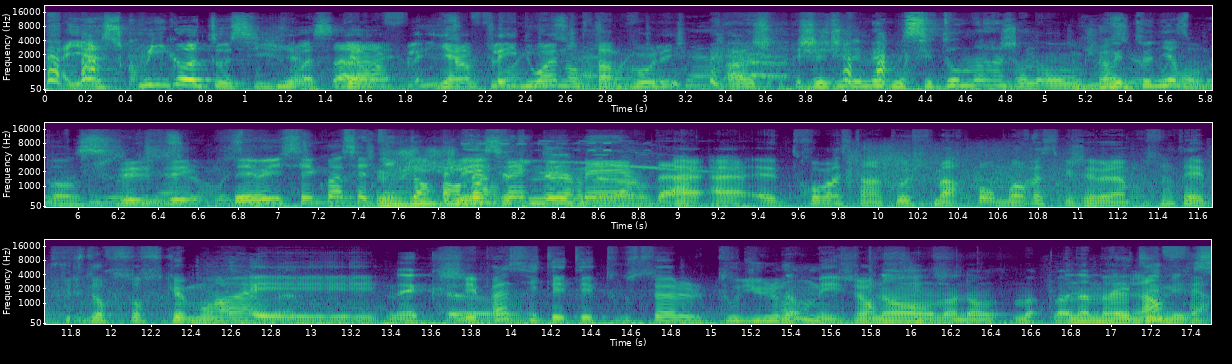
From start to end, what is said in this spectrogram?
Ah, il y a Squigot aussi, je vois ça. il y a un ouais. fla- il y a un Blade One en train de voler. Ah, j'ai dit les mecs, mais c'est dommage, on, on pouvait tenir, on pense. GG. Mais oui, c'est quoi cette mec de merde, Ah, ah, euh, Trauma, c'était un cauchemar pour moi parce que j'avais l'impression que t'avais plus de ressources que moi et. Mec, Je sais pas euh, si t'étais tout seul tout du long, mais genre. Non, non, non, Ma- Mana m'a aidé, mais L'enfer.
